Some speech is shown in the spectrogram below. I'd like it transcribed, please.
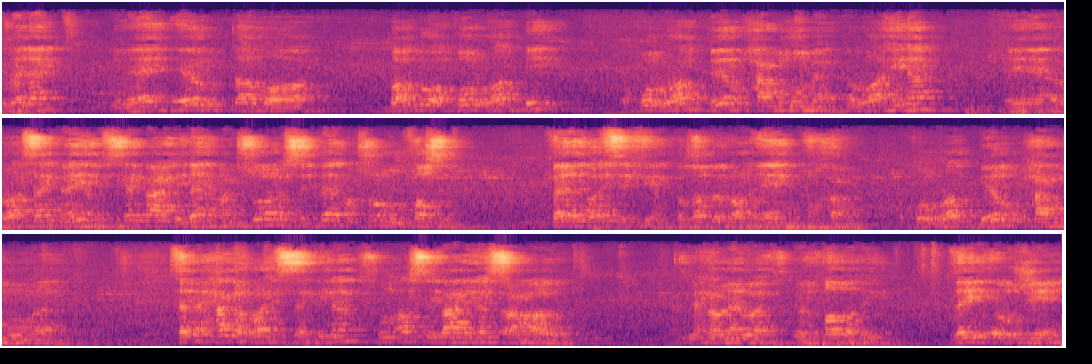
خد بالك؟ يبقى ارتضى. برضه وقل ربي وقل رب ارحمهما. الراء هنا آه، الراء ساكنة هي بس كان بعد باء مكسورة بس الباء مكسورة منفصلة. فلا تؤثر فيها. تظل الراء إيه؟ مفخمة. وقل رب ارحمهما. سابع حاجة الراء الساكنه تكون اصلي بعد كسر عارض اللي إحنا قلناه دلوقتي ارتضى دي زي ارجعي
